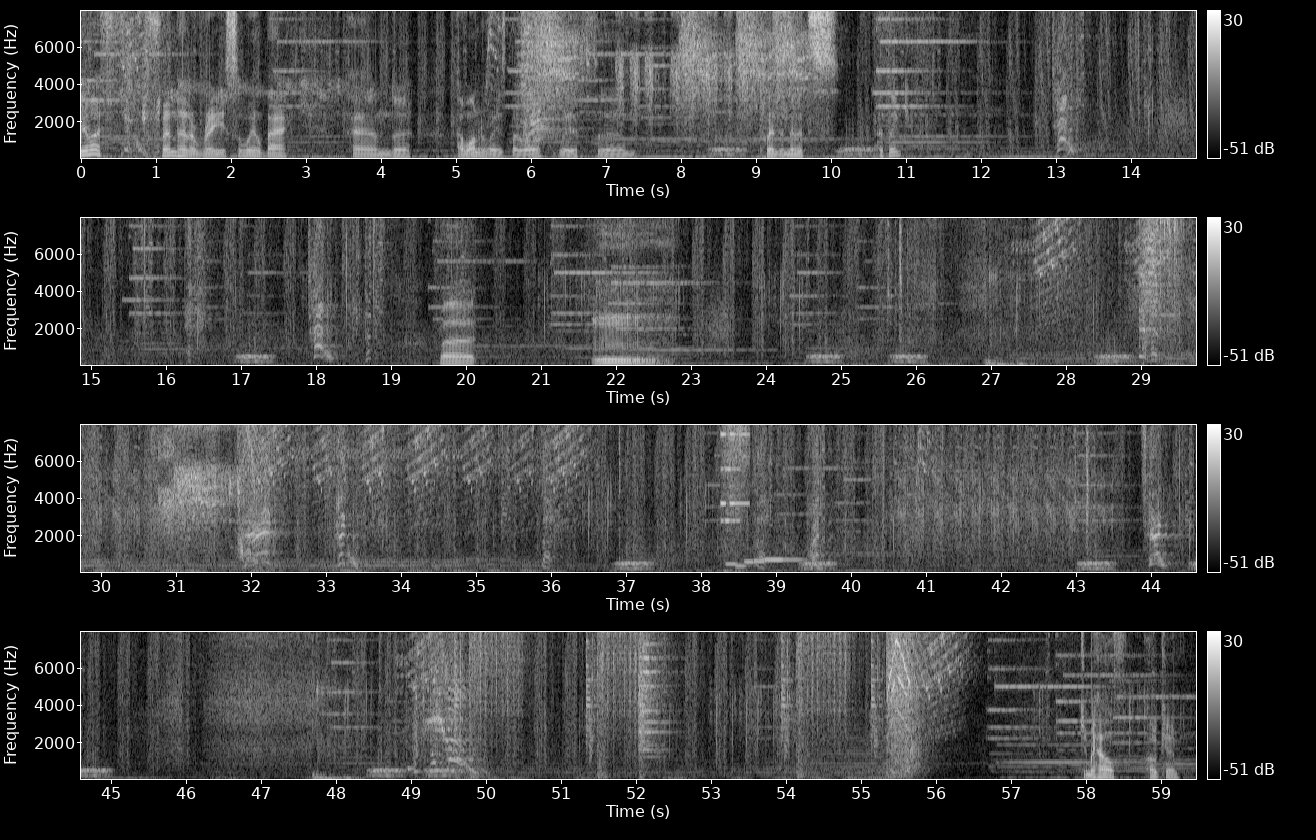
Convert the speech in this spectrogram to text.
Yeah, my friend had a race a while back, and uh, I won the race by the way with um, 20 minutes, I think. But mm, give me health. Okay.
